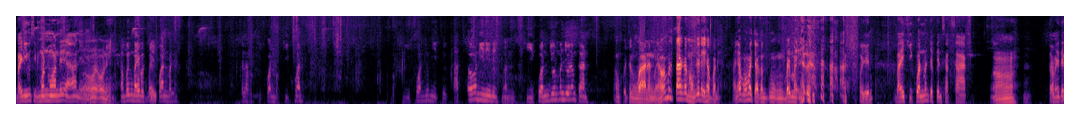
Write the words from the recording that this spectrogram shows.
ใบนี้มันสิมอนๆเด้อะนี่โอ้ยโอ้ยนี่เอาเบิ่งใบบักใบขี้ควันบัดนี้ก็ละบักขี้ควันบักขี้ควันบักขี้ควันอยู่นี่ถูกตัดเออนี่นี่นี่มันขี้ควันอยู่มันอยู่นํกันต้องไปจังหวานั่นแหมว่ามันต่างกันหมองจังไดครับบัดนี้อันนี้ผมมาจากกันอืมใบใหม่ไม่เห็น ใบขี้ควันมันจะเป็นสักอืมๆสมัยแต่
